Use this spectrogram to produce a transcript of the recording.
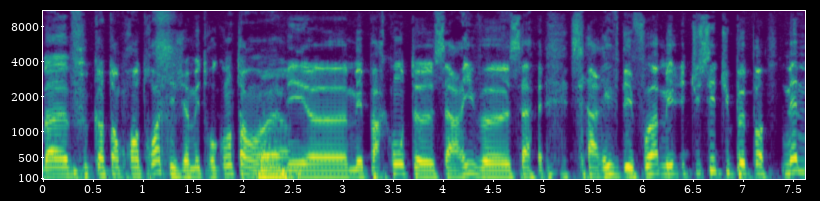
Bah, quand t'en prends trois, t'es jamais trop content. hein. Ouais. Mais euh, mais par contre, euh, ça arrive, euh, ça ça arrive des fois. Mais tu sais, tu peux pas. Même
